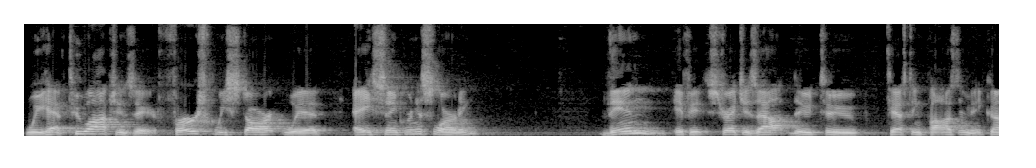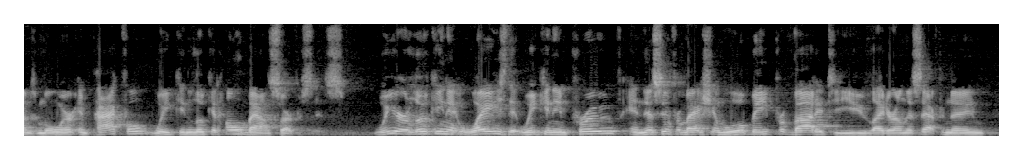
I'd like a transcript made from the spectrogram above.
we have two options there. First, we start with asynchronous learning. Then, if it stretches out due to testing positive and becomes more impactful, we can look at homebound services. We are looking at ways that we can improve, and this information will be provided to you later on this afternoon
